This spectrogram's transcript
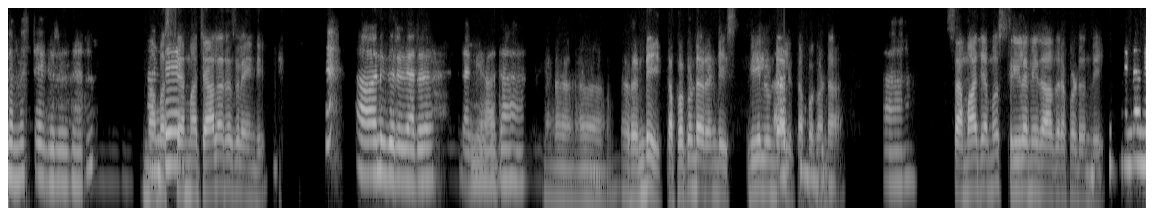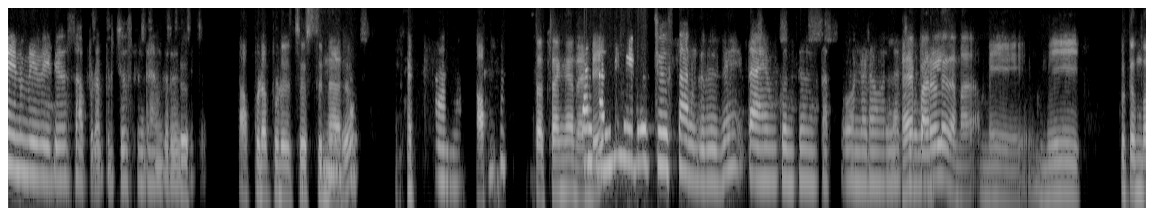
నమస్తే గురువుగారు. నమస్తే అంటే అమ్మా చాలా రోజులైంది అవును గురుగారు. ధన్యవాదా రండి తప్పకుండా రండి స్త్రీలు ఉండాలి తప్పకుండా! సమాజము స్త్రీల మీద ఆధారపడి ఉంది నేను మీ వీడియోస్ అప్పుడప్పుడు చూస్తుంటాను గురుజీ. అప్పుడప్పుడు చూస్తున్నారు అవును. సత్సంగానండి. కానీ అన్ని వీడియోస్ చూస్తాను గురుజీ. టైం కొంచెం తక్కువ ఉండడం వల్ల ఏ, చూడలేదు. పర్వాలేదమ్మా. మీ మీ కుటుంబ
